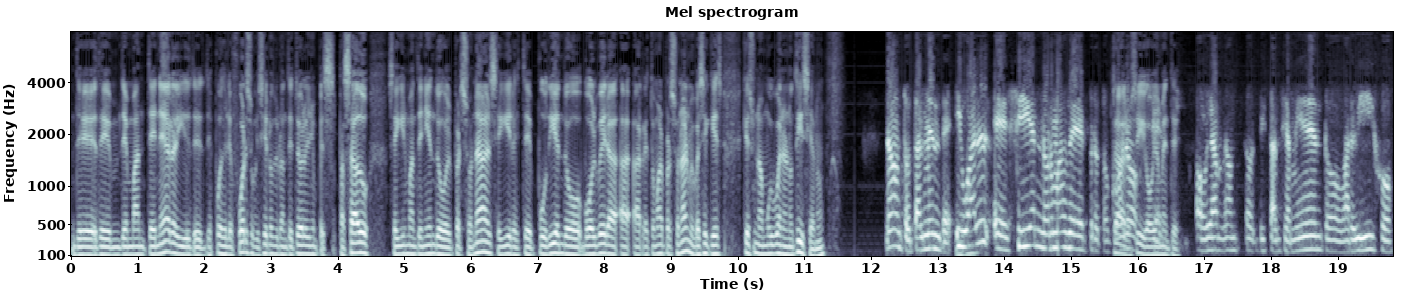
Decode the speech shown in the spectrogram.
de, de, mantener y después del esfuerzo que hicieron durante todo el año pasado, seguir manteniendo el personal, seguir este, pudiendo volver a, a retomar personal, me parece que es, que es una muy buena noticia, ¿no? No, totalmente. Igual eh, siguen normas de protocolo. Claro, sí, obviamente. Eh, obviamente, distanciamiento, barbijo,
